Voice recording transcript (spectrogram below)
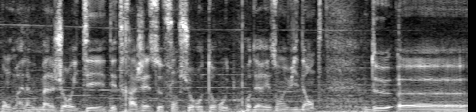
Bon bah, la majorité des trajets se font sur autoroute Pour des raisons évidentes de euh,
